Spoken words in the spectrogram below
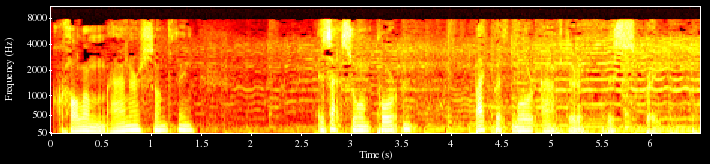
call him Anne or something? Is that so important? Back with more after this break.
